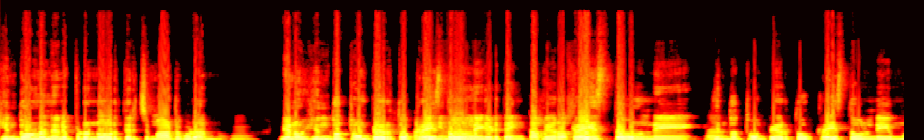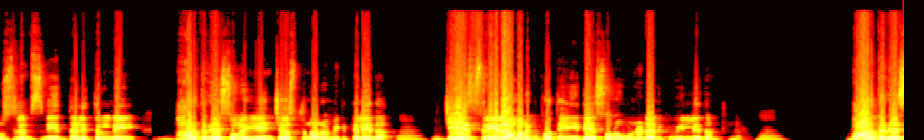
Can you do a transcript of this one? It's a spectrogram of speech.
హిందువులను నేను ఎప్పుడు నోరు తెరిచి మాట కూడా అన్నాను. నేను హిందుత్వం పేరుతో క్రైస్తవుల్ని ఇంకా పేరు క్రైస్తవుల్ని. హిందుత్వం పేరుతో క్రైస్తవుల్ని ముస్లింస్ని దళితుల్ని భారతదేశంలో ఏం చేస్తున్నారో మీకు తెలియదా. జై శ్రీరామ్ అనకపోతే ఈ దేశంలో ఉండడానికి వీల్లేదు అంటున్నారు ఉమ్. భారతదేశ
